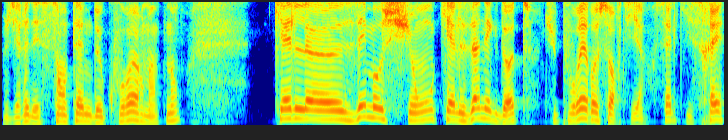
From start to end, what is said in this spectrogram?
je dirais des centaines de coureurs maintenant. Quelles euh, émotions, quelles anecdotes tu pourrais ressortir? Celles qui seraient,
